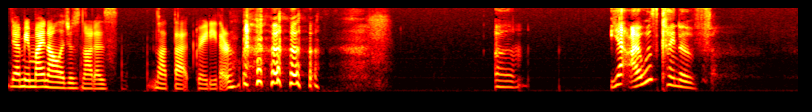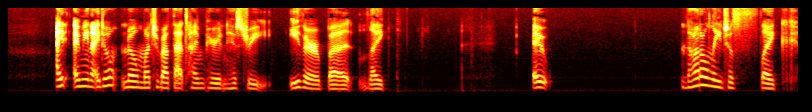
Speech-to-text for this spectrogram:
Yeah, I mean, my knowledge is not as not that great either. um, yeah, I was kind of. I I mean, I don't know much about that time period in history either, but like, it. Not only just like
